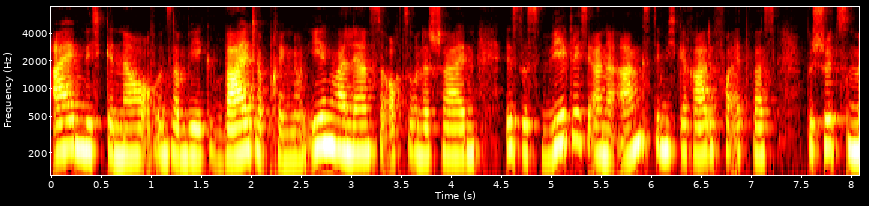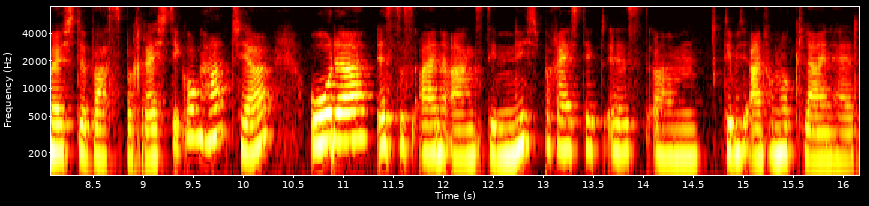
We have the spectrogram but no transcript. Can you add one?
eigentlich genau auf unserem Weg weiterbringt. Und irgendwann lernst du auch zu unterscheiden, ist es wirklich eine Angst, die mich gerade vor etwas beschützen möchte, was Berechtigung hat, ja? Oder ist es eine Angst, die nicht berechtigt ist, ähm, die mich einfach nur klein hält?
